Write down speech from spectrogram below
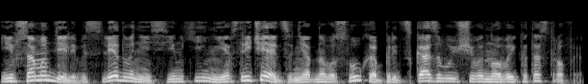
И в самом деле в исследовании Синхи не встречается ни одного слуха, предсказывающего новые катастрофы.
